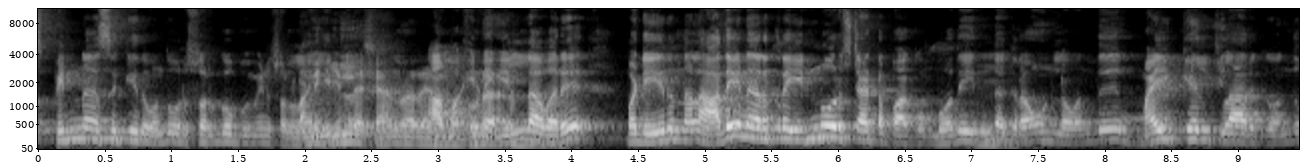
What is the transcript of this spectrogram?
ஸ்பின்னர்ஸுக்கு இது வந்து ஒரு சொர்க்க பூமின்னு சொல்லலாம் இல்ல. ஷேன் வார்னே ஆமா நம்ம கூட. இன்னைக்கு இல்ல அவரு. பட் இருந்தாலும் அதே நேரத்துல இன்னொரு ஸ்டாட்டை பார்க்கும்போது இந்த கிரவுண்ட்ல வந்து மைக்கேல் கிளார்க் வந்து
